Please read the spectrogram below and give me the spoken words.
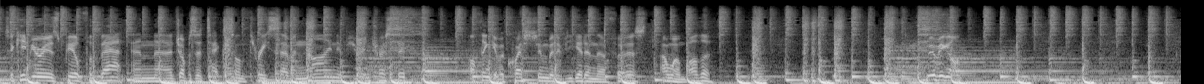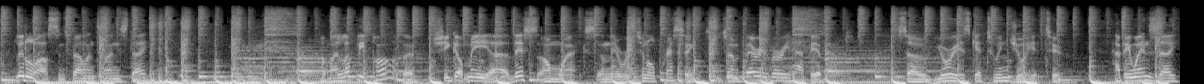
So keep your ears peeled for that and uh, drop us a text on 379 if you're interested. I'll think of a question, but if you get in there first, I won't bother. Moving on. Little while since Valentine's Day. But my lovely partner, she got me uh, this on wax and the original pressings, which I'm very, very happy about. So your ears get to enjoy it too. Happy Wednesday.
